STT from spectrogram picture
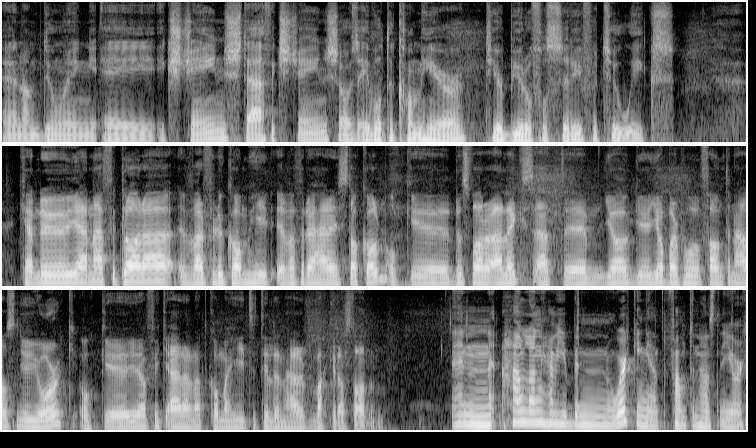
and I'm doing a exchange, staff exchange. So I was able to come here to your beautiful city for two weeks. Kan du gärna förklara varför du kom hit, eh, varför du är här i Stockholm? Och eh, då svarar Alex att eh, jag jobbar på Fountain House New York och eh, jag fick äran att komma hit till den här vackra staden. And how long have you been working at Fountain House New York?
